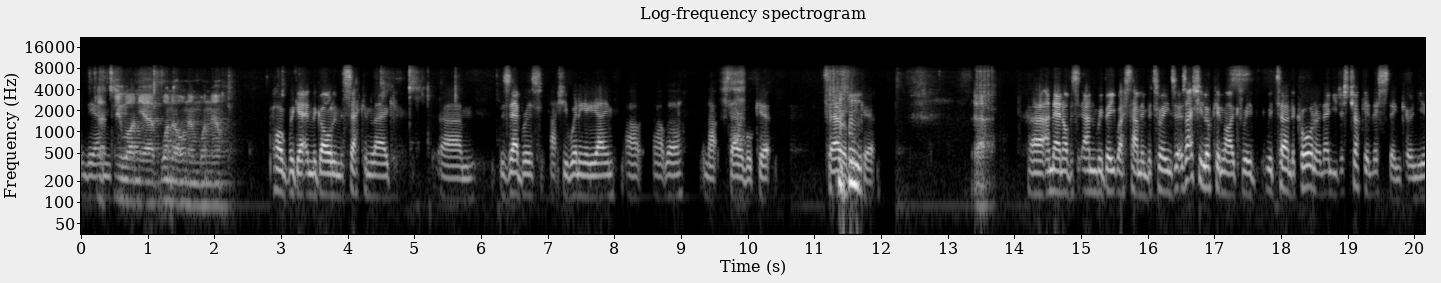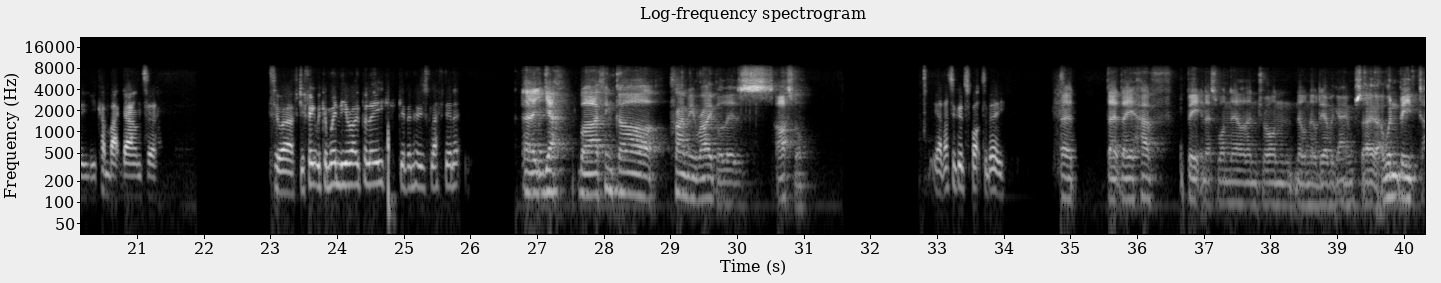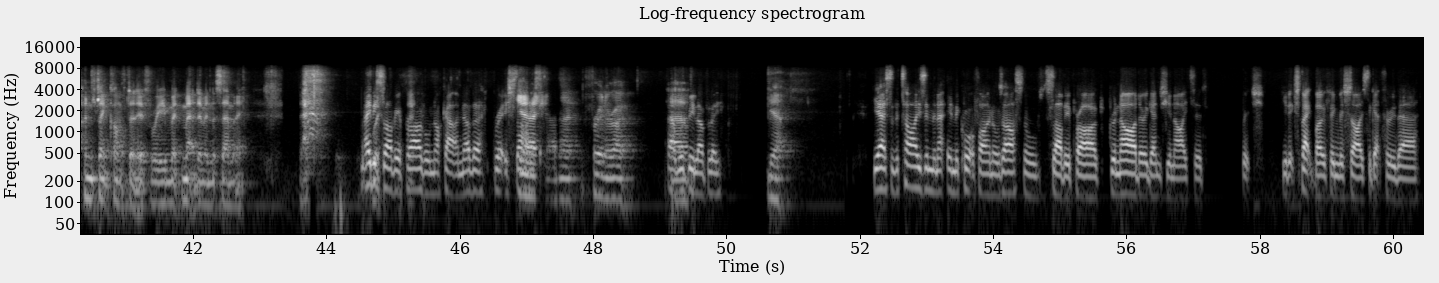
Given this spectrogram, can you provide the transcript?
in the Yeah, end? two one, yeah, one 0 and then one 0 Pogba getting the goal in the second leg. Um, the Zebras actually winning a game out, out there in that terrible kit. Terrible kit. Yeah, Uh, and then obviously, and we beat West Ham in between. So it was actually looking like we we turned a corner, and then you just chuck in this stinker, and you you come back down to to earth. Do you think we can win the Europa League, given who's left in it? Uh, yeah. Well, I think our primary rival is Arsenal. Yeah, that's a good spot to be. Uh, they they have beaten us one 0 and drawn nil nil the other game. So I wouldn't be hundred percent confident if we met them in the semi. Maybe Which- Slavia Prague will knock out another British side. yeah, no, three in a row. That would Um, be lovely. Yeah, Yeah, so the ties in the in the quarterfinals: Arsenal, Slavia Prague, Granada against United, which you'd expect both English sides to get through there,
